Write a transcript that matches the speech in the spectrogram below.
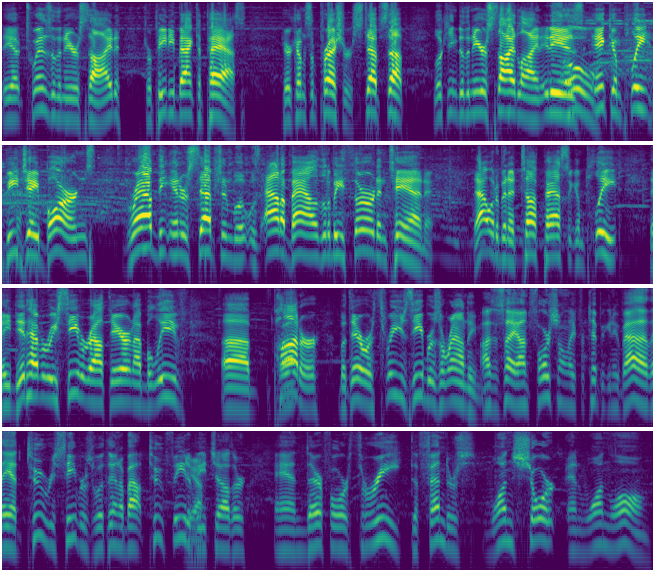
They have twins to the near side. Trapedi back to pass. Here comes some pressure. Steps up, looking to the near sideline. It is Oh. incomplete. B.J. Barnes grabbed the interception, but it was out of bounds. It'll be third and ten. That would have been a tough pass to complete. They did have a receiver out there, and I believe uh, Potter, but there were three zebras around him. As I was going to say, unfortunately for Tippecanoe Valley, they had two receivers within about two feet Yeah. of each other, and therefore three defenders, one short and one long.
